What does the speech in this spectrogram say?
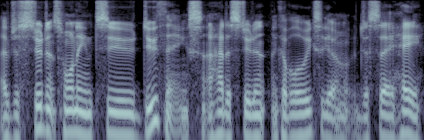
of just students wanting to do things. I had a student a couple of weeks ago just say, Hey,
